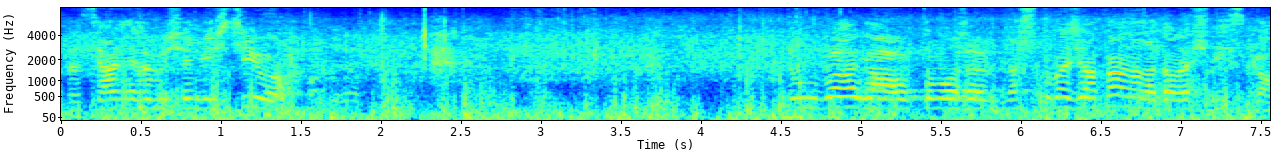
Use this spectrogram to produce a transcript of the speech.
Specjalnie, żeby się mieściło. Tu uwaga, to może, znaczy tu będzie na pewno na dole ślisko.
